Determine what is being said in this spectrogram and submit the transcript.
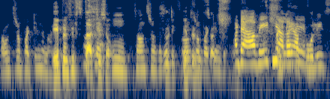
సంవత్సరం. పట్టింది ఏప్రిల్ ఫిఫ్త్ స్టార్ట్. చేసాం. సంవత్సరం కదా? పట్టింది. అంటే ఆ వెయిట్ని ఆ పోలీస్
